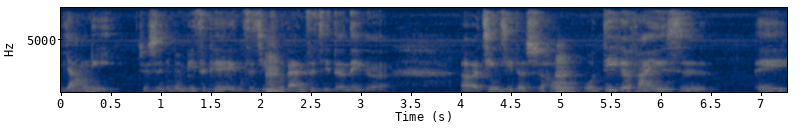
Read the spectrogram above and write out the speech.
养你，就是你们彼此可以自己负担自己的那个，呃，经济的时候，我第一个反应是，哎。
